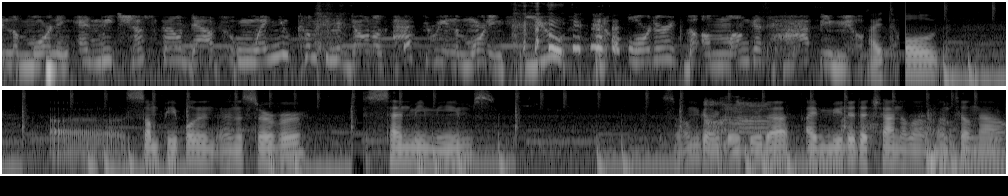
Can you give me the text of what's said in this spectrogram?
in the morning, and we just found out when you come to McDonald's at 3 in the morning, you can order the Among Us Happy Meal. I told uh, some people in, in the server to send me memes. So I'm gonna Oh, go through that. I muted the channel uh, until now.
